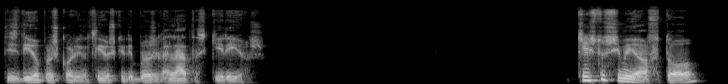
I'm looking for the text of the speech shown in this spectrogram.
τις δύο προς Κορινθίους και την προς Γαλάτας κυρίως. Και στο σημείο αυτό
